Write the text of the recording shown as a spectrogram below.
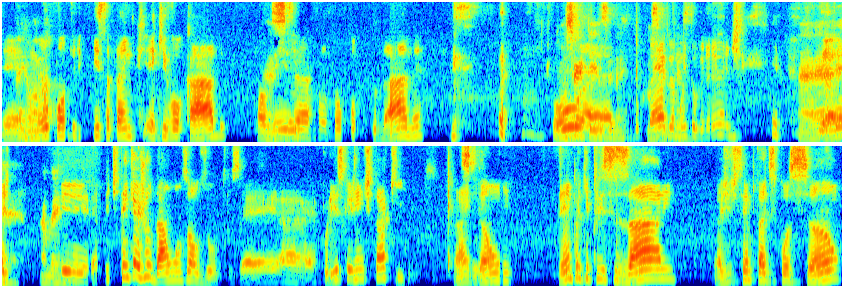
é, no meu ponto de vista, está equivocado. Talvez é, faltou um pouco estudar, né? Com Ou, certeza, né? O ego é muito grande. É, a, gente, a, gente, tem que ajudar uns aos outros. É, é por isso que a gente está aqui. Tá? Então, sempre que precisarem, a gente sempre está à disposição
